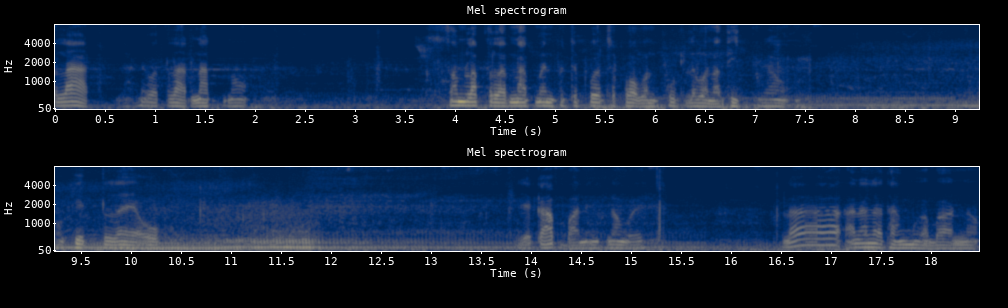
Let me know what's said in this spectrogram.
ตลาดเรียกว่าตลาดนัดเนาะสำหรับตลาดนัดมันจะเปิดเฉพาะวันพุธและวันอาทิตย์เนาะของเขตแล้ว เดี๋ยกลับบ้านนี้น้องเลยแล้วอันนั้นแหละทางเมืองบ้านเนาะ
